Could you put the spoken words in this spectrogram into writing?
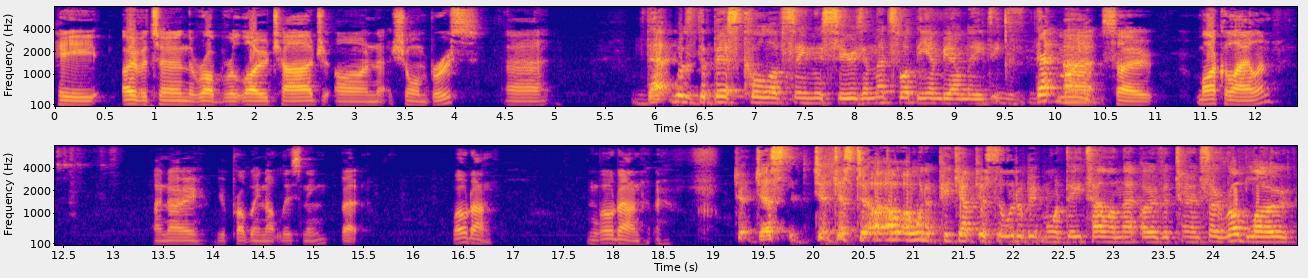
He overturned the Rob Loe charge on Shaun Bruce. Uh, That was the best call I've seen this series, and that's what the NBL needs. That uh, so, Michael Aylen, I know you're probably not listening, but well done. Well done. Ju- Just, just to, I, I want to pick up just a little bit more detail on that overturn. So Rob Loe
